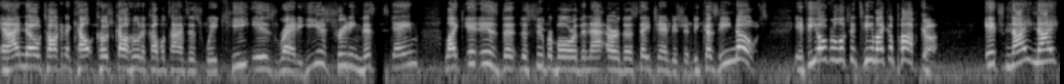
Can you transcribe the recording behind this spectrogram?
And I know talking to Cal- Coach Calhoun a couple times this week, he is ready. He is treating this game like it is the, the Super Bowl or the or the state championship because he knows if he overlooks a team like Apopka, it's night night.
